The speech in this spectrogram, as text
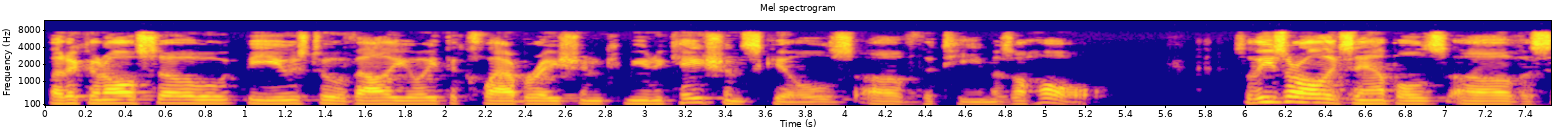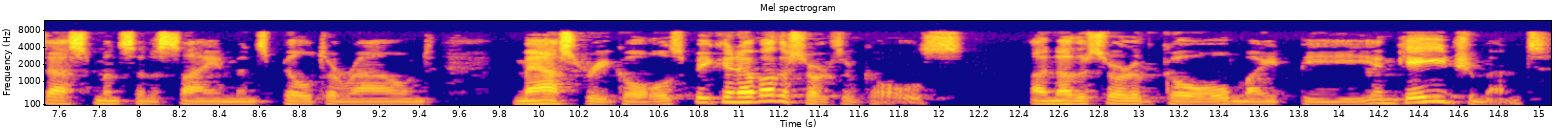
but it can also be used to evaluate the collaboration communication skills of the team as a whole. So these are all examples of assessments and assignments built around mastery goals, but you can have other sorts of goals. Another sort of goal might be engagement.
